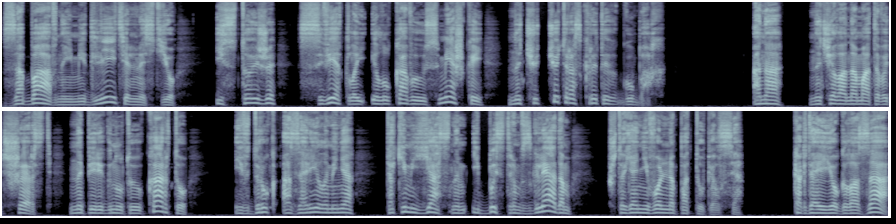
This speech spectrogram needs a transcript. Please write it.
забавной медлительностью и с той же светлой и лукавой усмешкой на чуть-чуть раскрытых губах. Она начала наматывать шерсть на перегнутую карту и вдруг озарила меня таким ясным и быстрым взглядом, что я невольно потупился когда ее глаза,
